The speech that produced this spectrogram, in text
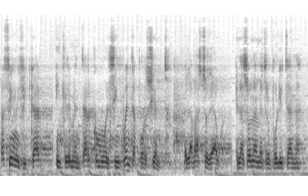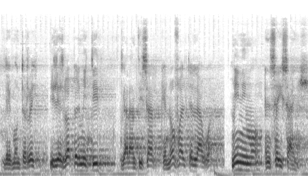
va a significar incrementar como el 50% del abasto de agua en la zona metropolitana de Monterrey y les va a permitir garantizar que no falte el agua mínimo en seis años.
